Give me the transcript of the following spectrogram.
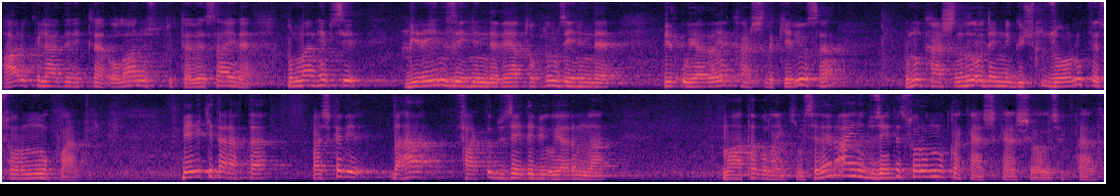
harikuladelikler, olağanüstülükler vesaire bunların hepsi bireyin zihninde veya toplum zihninde bir uyarıya karşılık geliyorsa bunun karşılığında o denli güçlü zorluk ve sorumluluk vardır. Bir iki tarafta başka bir daha farklı düzeyde bir uyarımla muhatap olan kimseler aynı düzeyde sorumlulukla karşı karşıya olacaklardır.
